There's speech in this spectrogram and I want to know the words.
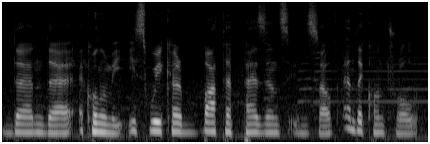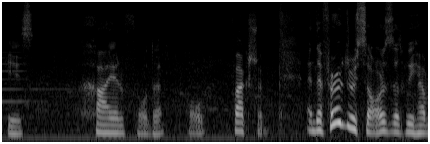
then the economy is weaker, but the peasants itself and the control is higher for the whole faction. And the third resource that we have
